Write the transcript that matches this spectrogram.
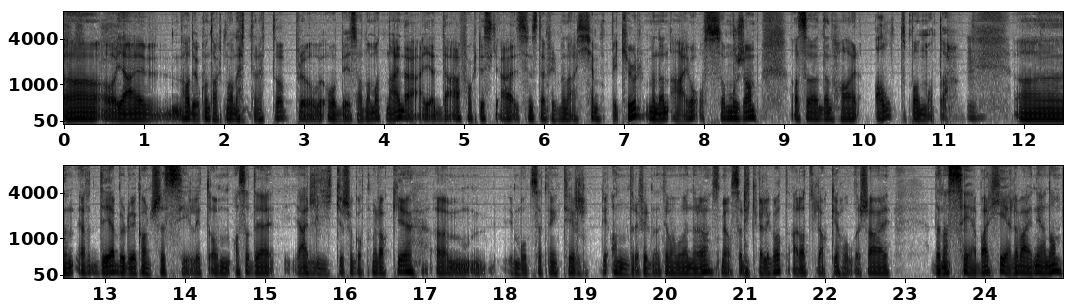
Uh, og jeg hadde jo kontakt med han etter dette og prøvde å overbevise han om at nei, det er, det er faktisk Jeg syns den filmen er kjempekul, men den er jo også morsom. Altså, den har alt, på en måte. Mm. Uh, ja, det burde vi kanskje si litt om. Altså det jeg liker så godt med Lucky, um, i motsetning til de andre filmene til Mamma og venner, som jeg også liker veldig godt, er at Lucky holder seg Den er sebar hele veien igjennom.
